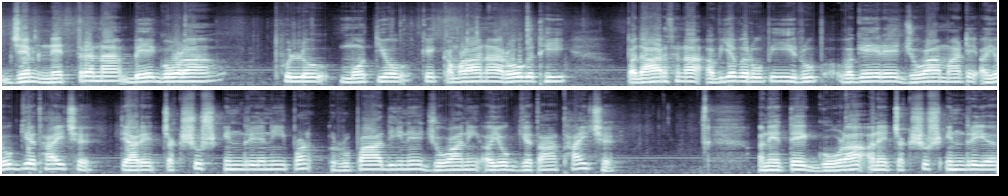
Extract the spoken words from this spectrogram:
જેમ નેત્રના બે ગોળા ફૂલ્લું મોતિયો કે કમળાના રોગથી પદાર્થના અવયવરૂપી રૂપ વગેરે જોવા માટે અયોગ્ય થાય છે, ત્યારે ચક્ષુષ ઇન્દ્રિયની પણ રૂપાદિને જોવાની અયોગ્યતા થાય છે. અને તે ગોળા અને ચક્ષુષ ઇન્દ્રિય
